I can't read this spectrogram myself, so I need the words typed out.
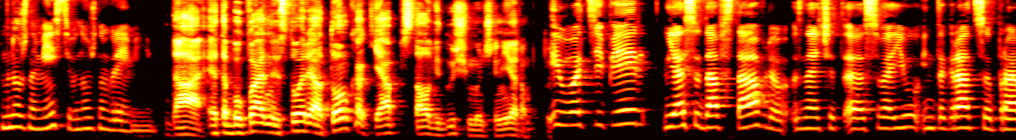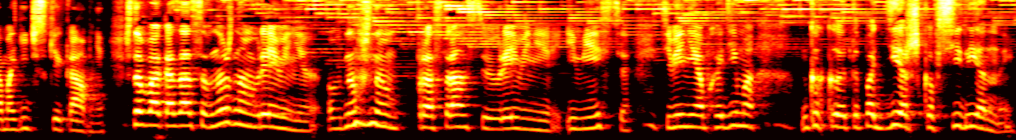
в нужном месте, в нужном времени? Да, это буквально история о том, как я стал ведущим инженером. И вот теперь я сюда вставлю, значит, э, свою интеграцию про магические камни. Чтобы оказаться в нужном времени, в нужном пространстве, времени и месте, тебе необходимо какая-то поддержка Вселенной.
